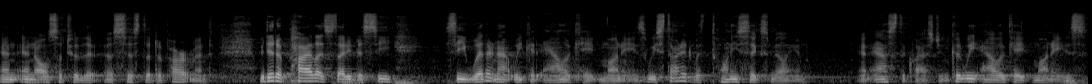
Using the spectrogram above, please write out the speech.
and, and also to the, assist the department. We did a pilot study to see see whether or not we could allocate monies. We started with 26 million and asked the question, could we allocate monies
